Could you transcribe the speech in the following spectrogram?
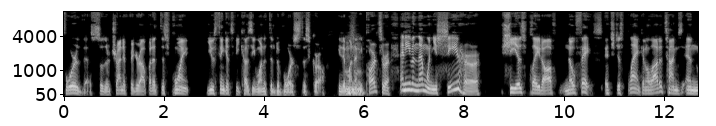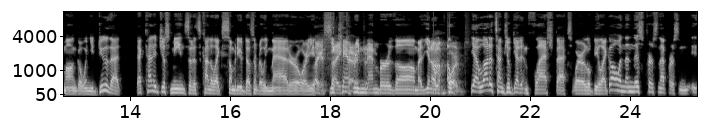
for this. So they're trying to figure out. But at this point, you think it's because he wanted to divorce this girl. He didn't want Mhm. any parts of her. And even then, when you see her, she is played off no face. It's just blank. And a lot of times in manga, when you do that, that kind of just means that it's kind of like somebody who doesn't really matter or you, Like you can't character. remember them. Or, you know, oh, a- yeah, a lot of times you'll get it in flashbacks where it'll be like, oh, and then this person, that person, eh,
